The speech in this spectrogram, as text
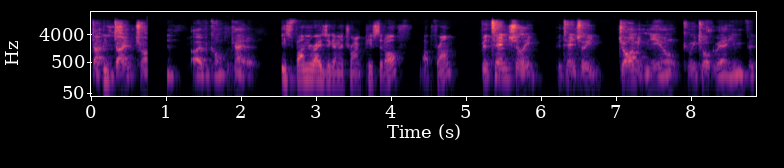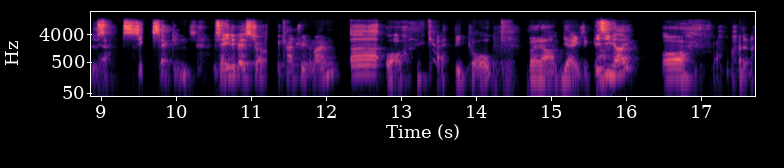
don't Is- don't try and overcomplicate it. Is fundraiser going to try and piss it off up front? Potentially, potentially. John McNeil, can we talk about him for just Yeah. six seconds? Is he the best jockey in the country at the moment? Uh, well, okay, big call, but um, yeah, he's a. Good. Is he gun. though? Oh, I don't know.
